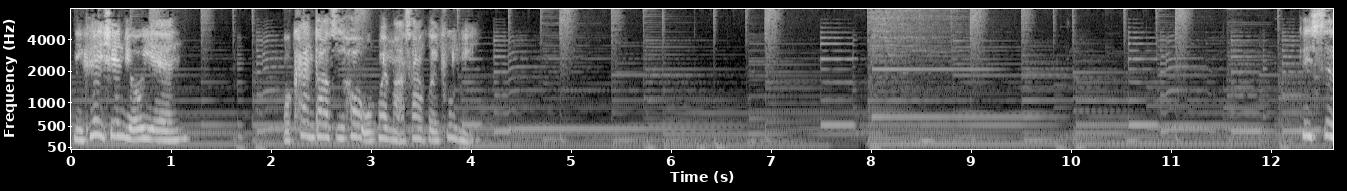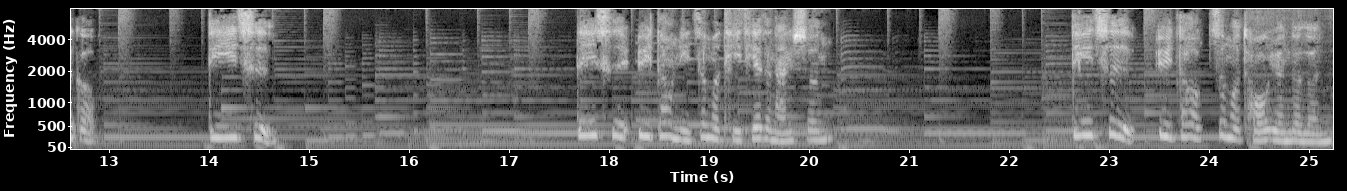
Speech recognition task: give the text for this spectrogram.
你可以先留言，我看到之后我会马上回复你。第四个，第一次，次遇到你这么体贴的男生，第一次遇到这么投缘的人，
